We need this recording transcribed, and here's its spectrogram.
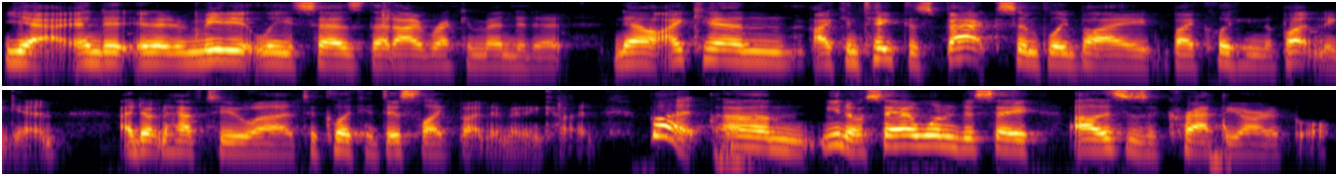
yeah, and it, and it immediately says that I recommended it. Now I can I can take this back simply by by clicking the button again. I don't have to uh, to click a dislike button of any kind. But um, you know, say I wanted to say, "Oh, this is a crappy article."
